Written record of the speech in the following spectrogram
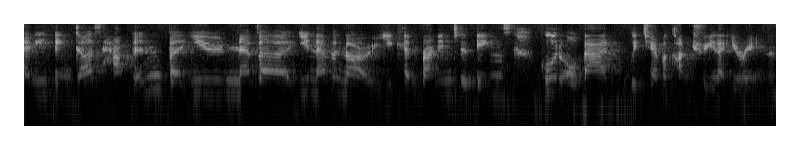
anything does happen. But you never, you never know. You can run into things, good or bad, whichever country that you're in.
